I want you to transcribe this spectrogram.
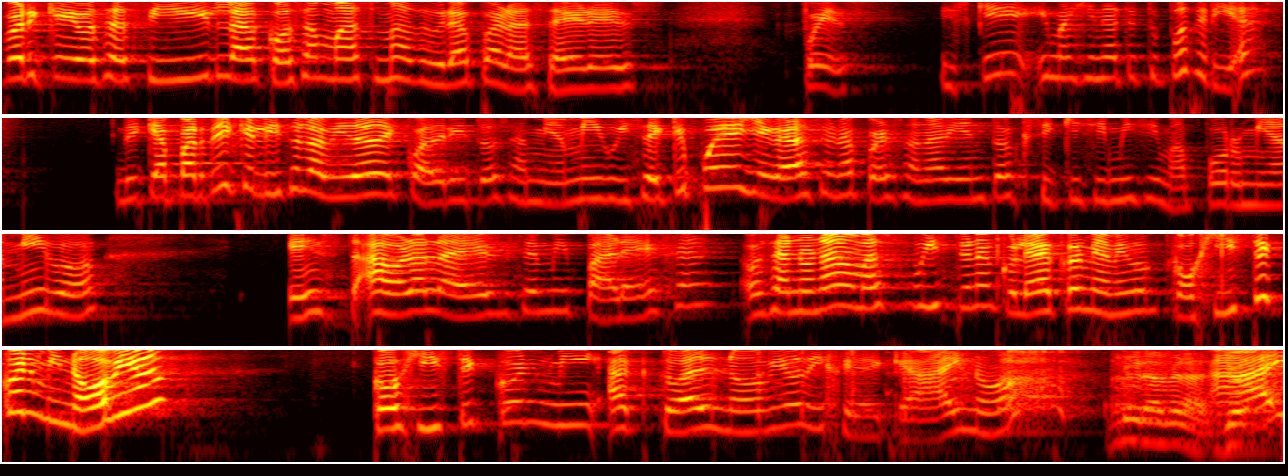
Porque, o sea, sí, la cosa más madura para hacer es, pues, es que imagínate, tú podrías. De que aparte de que le hizo la vida de cuadritos a mi amigo y sé que puede llegar a ser una persona bien toxiquísima por mi amigo, es ahora la ex de mi pareja. O sea, no nada más fuiste una culera con mi amigo, cogiste con mi novio, cogiste con mi actual novio. Dije de que, ay, no, Mira, mira. Yo, ay.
